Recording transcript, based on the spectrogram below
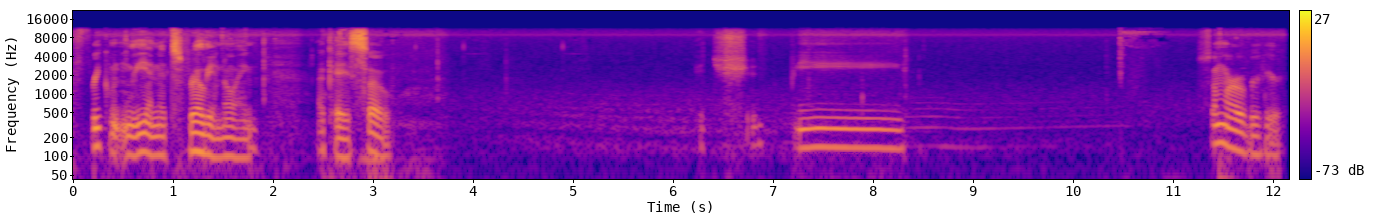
frequently, and it's really annoying. Okay, so... It should be... Somewhere over here.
